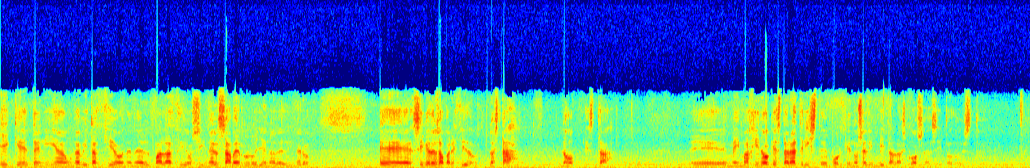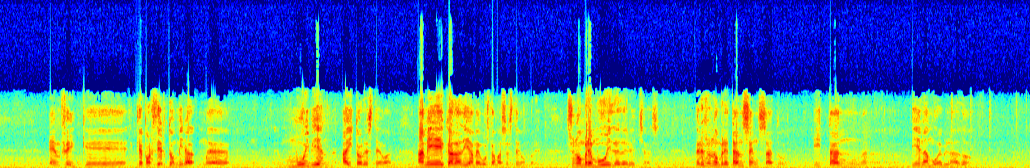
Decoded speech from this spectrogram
y que tenía una habitación en el palacio sin él saberlo llena de dinero, eh, sigue desaparecido. No está, no está. Eh, me imagino que estará triste porque no se le invita a las cosas y todo esto. En fin, que, por cierto, mira, eh, muy bien Aitor Esteban. A mí cada día me gusta más este hombre. Es un hombre muy de derechas, pero es un hombre tan sensato y tan bien amueblado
